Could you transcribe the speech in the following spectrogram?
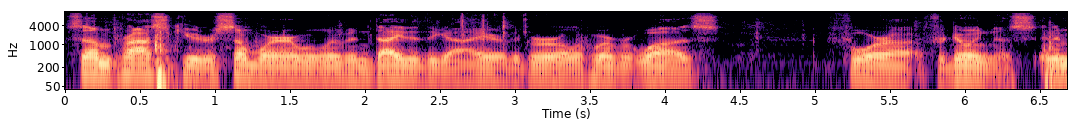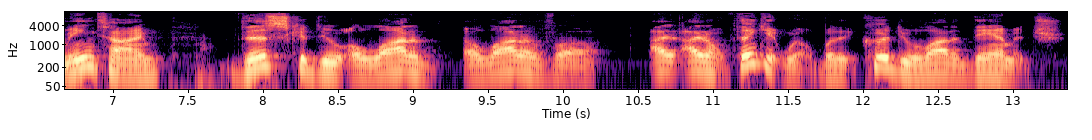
some prosecutor somewhere will have indicted the guy or the girl or whoever it was for uh, for doing this. In the meantime, this could do a lot of a lot of uh, I, I don't think it will, but it could do a lot of damage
